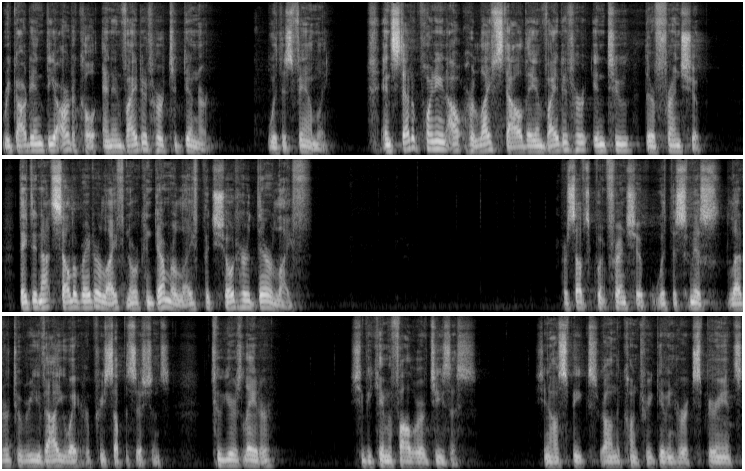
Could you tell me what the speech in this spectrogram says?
regarding the article and invited her to dinner with his family. Instead of pointing out her lifestyle, they invited her into their friendship. They did not celebrate her life nor condemn her life, but showed her their life. Her subsequent friendship with the Smiths led her to reevaluate her presuppositions. Two years later, she became a follower of Jesus. She now speaks around the country, giving her experience,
